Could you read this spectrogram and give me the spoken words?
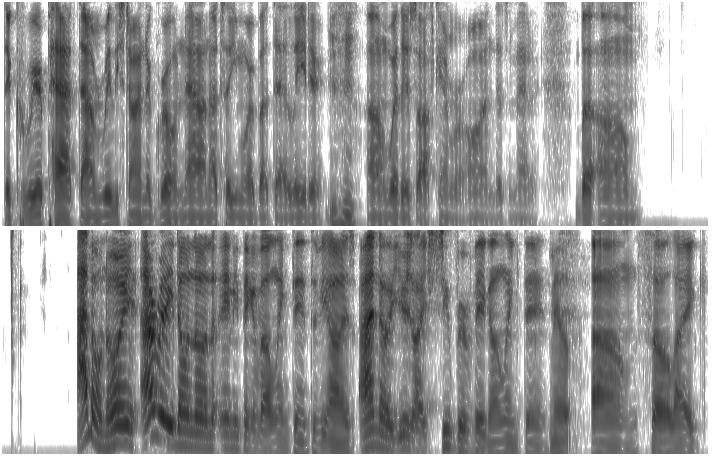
the career path that I'm really starting to grow now. And I'll tell you more about that later. Mm-hmm. Um, whether it's off camera or on, doesn't matter. But um, I don't know. I really don't know anything about LinkedIn to be honest. I know you're like super big on LinkedIn. Yep. Um, so like,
